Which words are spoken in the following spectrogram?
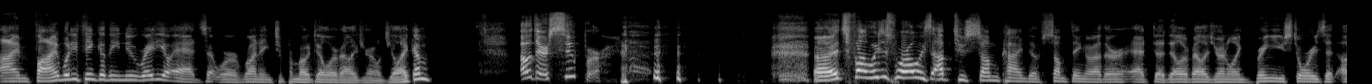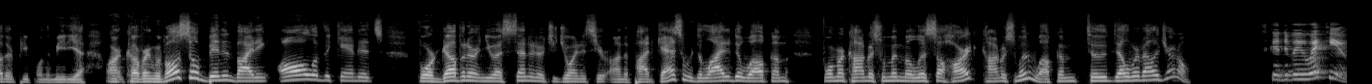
I'm fine. What do you think of the new radio ads that we're running to promote Delaware Valley Journal? Do you like them? Oh, they're super. Uh, it's fun. We just we're always up to some kind of something or other at uh, Delaware Valley Journal and bringing you stories that other people in the media aren't covering. We've also been inviting all of the candidates for governor and U.S. senator to join us here on the podcast, and we're delighted to welcome former Congresswoman Melissa Hart. Congresswoman, welcome to the Delaware Valley Journal. It's good to be with you.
